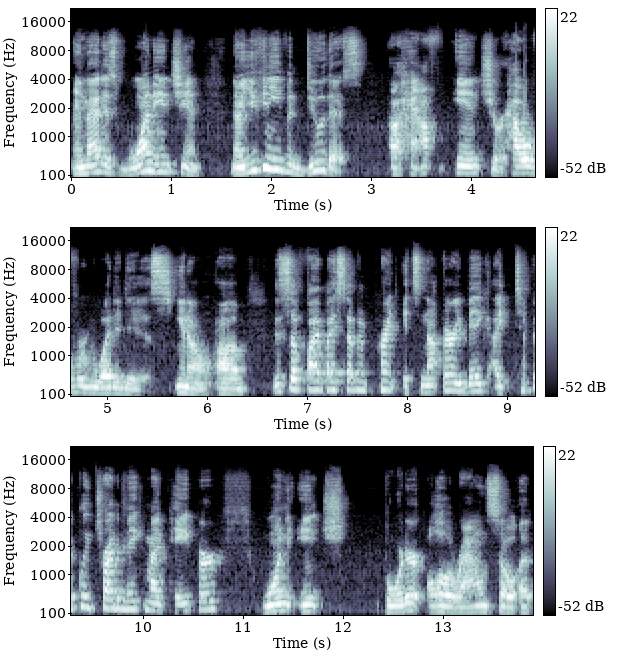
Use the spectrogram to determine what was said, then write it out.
And that is one inch in. Now you can even do this a half inch or however what it is. You know, um, this is a 5 by 7 print. It's not very big. I typically try to make my paper one inch border all around. So a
